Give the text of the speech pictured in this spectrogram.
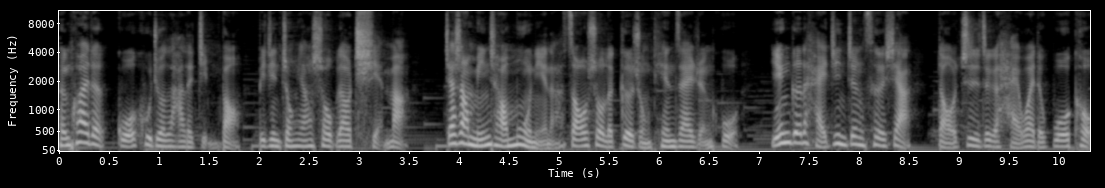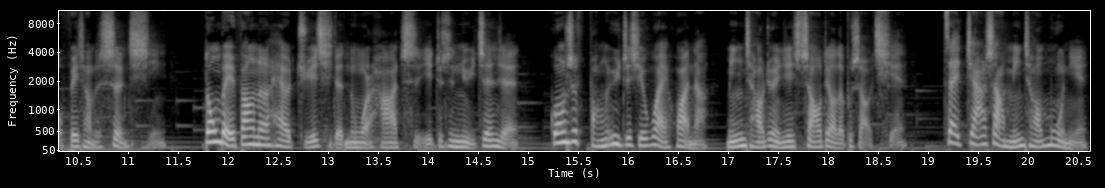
很快的，国库就拉了警报，毕竟中央收不到钱嘛。加上明朝末年啊，遭受了各种天灾人祸，严格的海禁政策下，导致这个海外的倭寇非常的盛行。东北方呢，还有崛起的努尔哈赤，也就是女真人，光是防御这些外患啊，明朝就已经烧掉了不少钱。再加上明朝末年，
